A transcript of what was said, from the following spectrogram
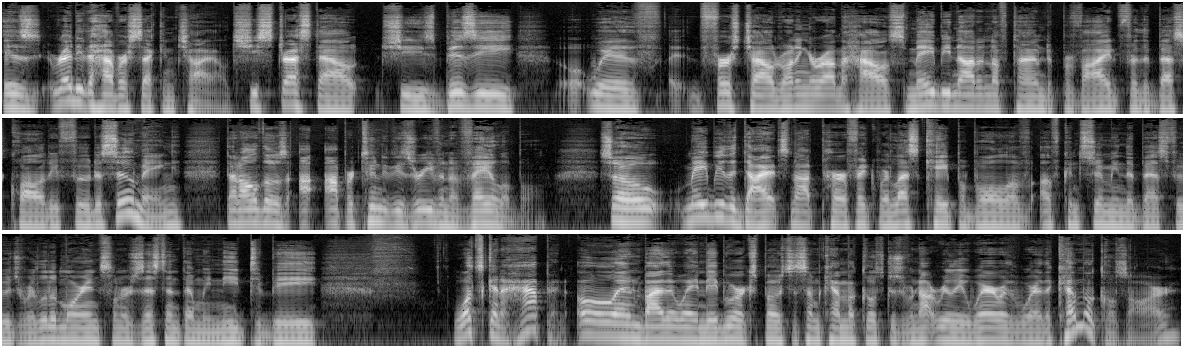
is ready to have her second child. She's stressed out, she's busy with uh, first child running around the house, maybe not enough time to provide for the best quality food, assuming that all those opportunities are even available. So maybe the diet's not perfect. We're less capable of, of consuming the best foods. We're a little more insulin resistant than we need to be. What's going to happen? Oh, and by the way, maybe we're exposed to some chemicals because we're not really aware of where the chemicals are.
